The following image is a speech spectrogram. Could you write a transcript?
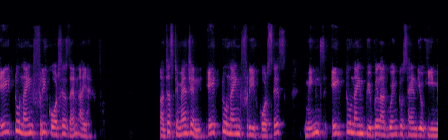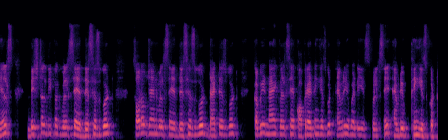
eight to nine free courses then I have. Now just imagine eight to nine free courses means eight to nine people are going to send you emails. Digital Deepak will say, this is good. Saurabh Jain will say, this is good, that is good. Kabir Naik will say, copywriting is good. Everybody is, will say, everything is good.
